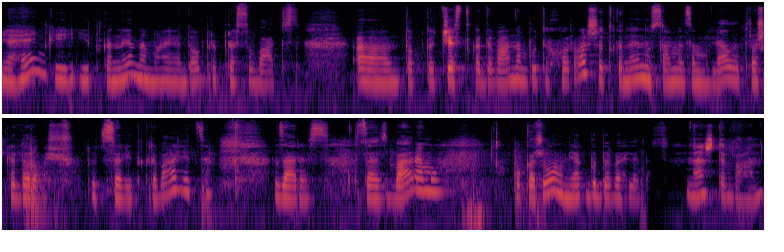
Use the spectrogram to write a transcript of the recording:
м'ягенький, і тканина має добре пресуватись. Тобто чистка дивана буде хороша, тканину саме замовляли трошки дорожчу. Тут все відкривається. Зараз все зберемо, покажу вам, як буде виглядати. Наш диван.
